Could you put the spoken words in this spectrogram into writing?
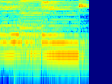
Thank you.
